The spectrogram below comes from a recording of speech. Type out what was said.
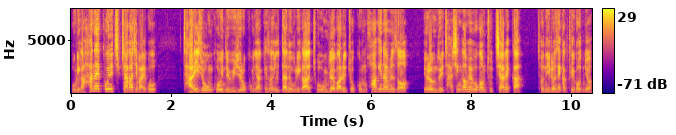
우리가 하나의 코인에 집착하지 말고 자리 좋은 코인들 위주로 공략해서 일단은 우리가 좋은 결과를 조금 확인하면서 여러분들이 자신감 회복하면 좋지 않을까 저는 이런 생각 들거든요.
